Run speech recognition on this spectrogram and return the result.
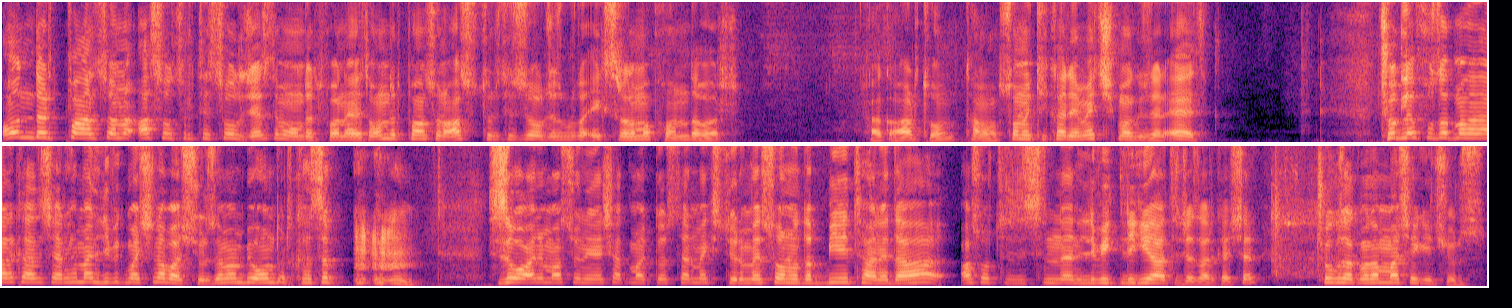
14 puan sonra as otoritesi olacağız değil mi? 14 puan evet 14 puan sonra as otoritesi olacağız. Burada ekstralama puanı da var. Hak artı 10 tamam sonraki kademe çıkmak üzere. Evet. Çok laf uzatmadan arkadaşlar hemen Livik maçına başlıyoruz. Hemen bir 14 Kasım size o animasyonu yaşatmak, göstermek istiyorum ve sonra da bir tane daha Asotisi'nden Livik Ligi'ye atacağız arkadaşlar. Çok uzatmadan maça geçiyoruz.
